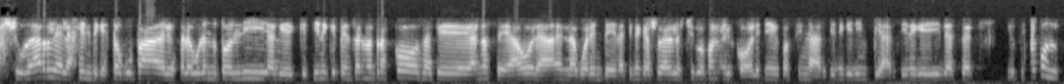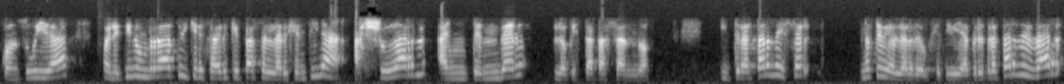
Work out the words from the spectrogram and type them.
ayudarle a la gente que está ocupada, que está laburando todo el día, que, que tiene que pensar en otras cosas, que, no sé, ahora en la cuarentena, tiene que ayudar a los chicos con el cole, tiene que cocinar, tiene que limpiar, tiene que ir a hacer, que está con, su vida, bueno, y tiene un rato y quiere saber qué pasa en la Argentina, ayudar a entender lo que está pasando. Y tratar de ser, no te voy a hablar de objetividad, pero tratar de dar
